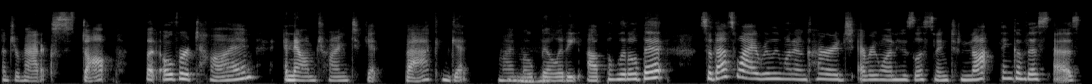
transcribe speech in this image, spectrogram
a dramatic stop, but over time, and now I'm trying to get back and get my Mhm. mobility up a little bit. So that's why I really want to encourage everyone who's listening to not think of this as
